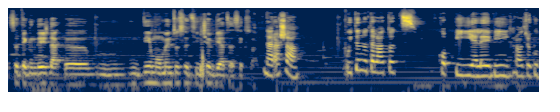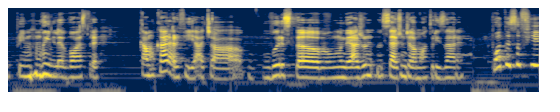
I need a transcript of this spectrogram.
să te gândești dacă e momentul să-ți începi viața sexuală. Dar așa, uitându-te la toți copiii, elevii care au trecut prin mâinile voastre, cam care ar fi acea vârstă unde ajun- se ajunge la maturizare? Poate să fie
